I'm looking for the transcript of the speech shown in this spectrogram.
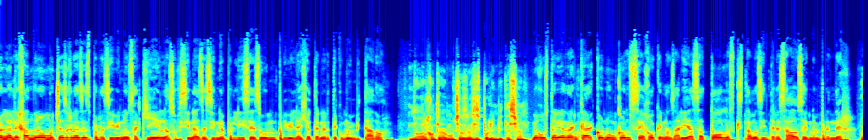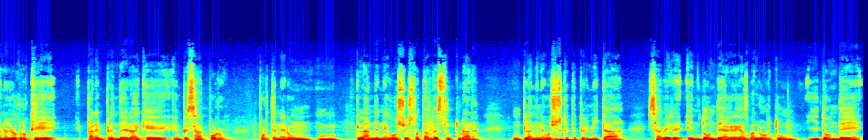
Hola Alejandro, muchas gracias por recibirnos aquí en las oficinas de Cinepolis. Es un privilegio tenerte como invitado. No, al contrario, muchas gracias por la invitación. Me gustaría arrancar con un consejo que nos darías a todos los que estamos interesados en emprender. Bueno, yo creo que para emprender hay que empezar por, por tener un, un plan de negocios, tratar de estructurar un plan de negocios que te permita saber en dónde agregas valor tú y dónde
